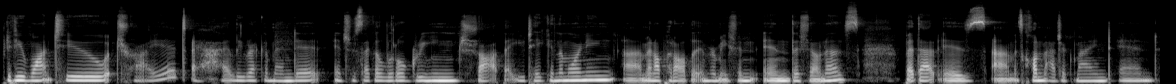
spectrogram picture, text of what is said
But if you want to try it, I highly recommend it. It's just like a little green shot that you take in the morning. Um, and I'll put all the information in the show notes. But that is, um, it's called Magic Mind. And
